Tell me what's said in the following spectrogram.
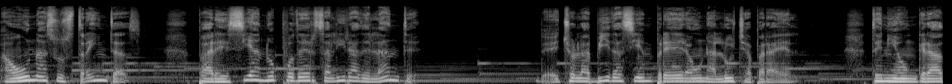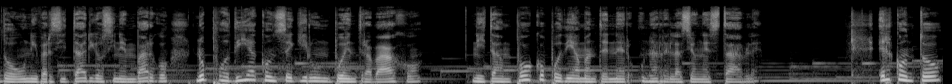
aún a sus treintas, parecía no poder salir adelante. De hecho, la vida siempre era una lucha para él. Tenía un grado universitario, sin embargo, no podía conseguir un buen trabajo, ni tampoco podía mantener una relación estable. Él contó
